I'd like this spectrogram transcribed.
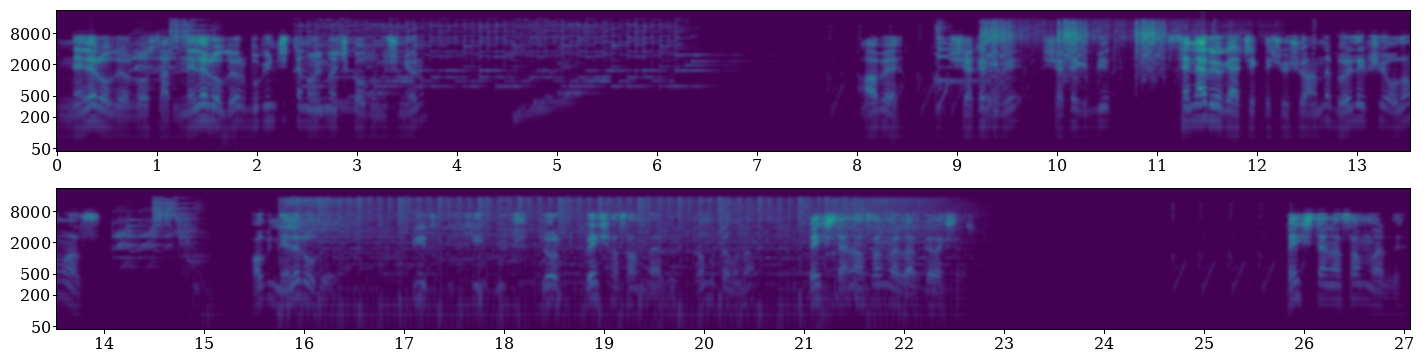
Neler oluyor dostlar? Neler oluyor? Bugün cidden oyunun açık olduğunu düşünüyorum. Abi şaka gibi şaka gibi bir senaryo gerçekleşiyor şu anda. Böyle bir şey olamaz. Abi neler oluyor? 1, 2, 3, 4, 5 Hasan verdi. Tamı tamına 5 tane Hasan verdi arkadaşlar. 5 tane Hasan verdi.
